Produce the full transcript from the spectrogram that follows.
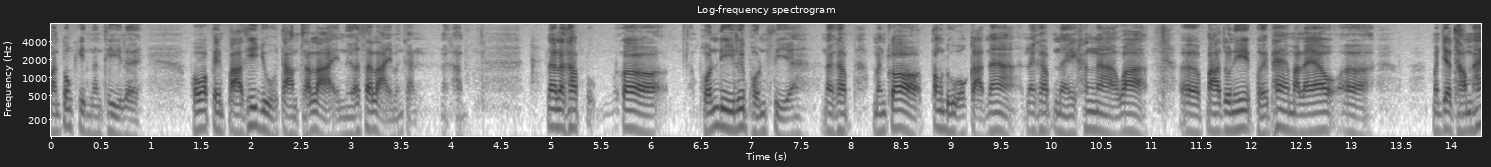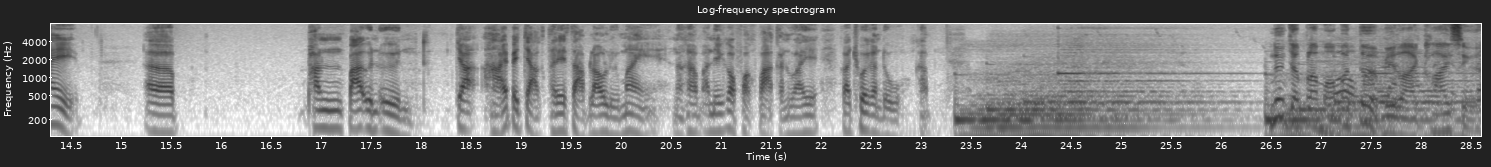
มันต้องกินทันทีเลย เพราะว่าเป็นปลาที่อยู่ตามสลายเหนือสลายเหมือนกันนะครับนั่นแหละครับก็ผลดีหรือผลเสียนะครับ มันก็ต้องดูโอกาสหน้านะครับ ในข้างหน้าว่าปลาตัวนี้เผยแพร่มาแล้ว มันจะทำให้พันธุ์ปลาอื่นๆ จะหายไปจากทะเลสาบเราหรือไม่นะครับ อันนี้ก็ฝากฝากกันไว้ก็ช่วยกันดูครับ เนื่องจากปลาหมอบัตเตอร์มีลายคล้ายเสือ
